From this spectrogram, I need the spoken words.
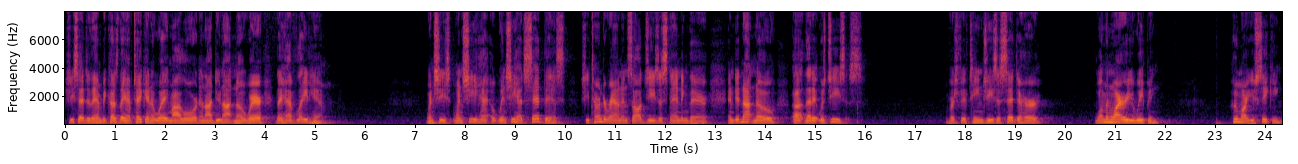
She said to them, Because they have taken away my Lord, and I do not know where they have laid him. When she, when, she had, when she had said this, she turned around and saw Jesus standing there and did not know uh, that it was Jesus. Verse 15 Jesus said to her, Woman, why are you weeping? Whom are you seeking?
